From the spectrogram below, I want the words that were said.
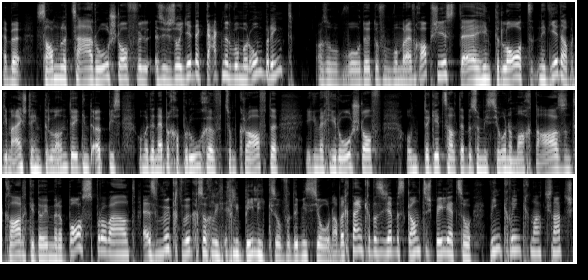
eben, sammeln 10 Rohstoffe, weil es ist so, jeder Gegner, den man umbringt, also wo, dort, wo man einfach abschießt, der hinterlässt, nicht jeder, aber die meisten hinterlassen irgendetwas, wo man dann eben kann brauchen zum Craften, irgendwelche Rohstoffe. Und da gibt es halt eben so Missionen, mach das. Und klar, es gibt auch immer einen Boss pro Welt. Es wirkt wirklich so ein bisschen, ein bisschen billig so von der Mission. Aber ich denke, das ist eben das ganze Spiel jetzt so wink, wink, natsch, natsch.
